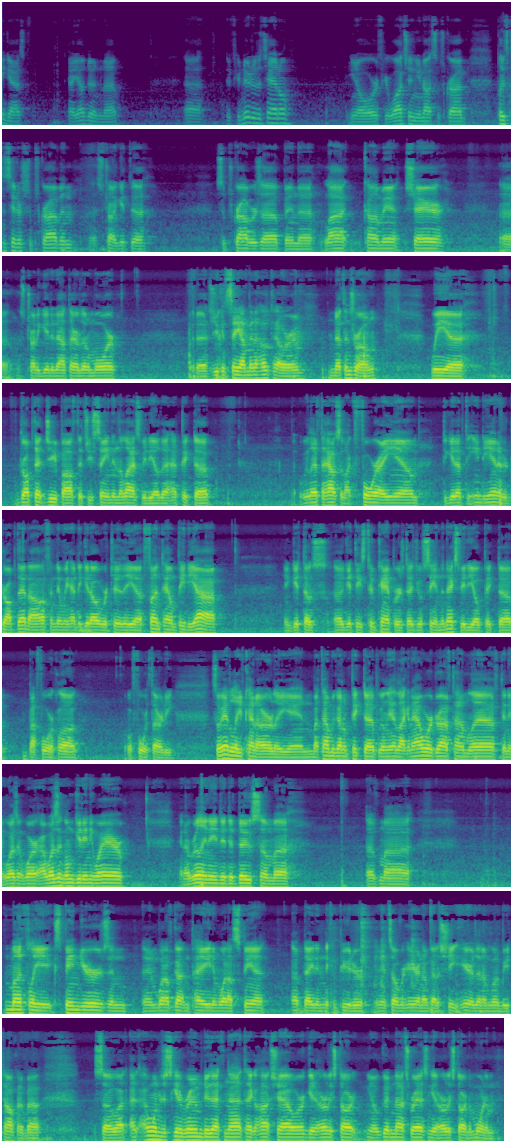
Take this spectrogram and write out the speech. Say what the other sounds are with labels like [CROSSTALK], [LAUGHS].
Hey guys, how y'all doing tonight? Uh, if you're new to the channel, you know, or if you're watching, you're not subscribed, please consider subscribing. Let's try to get the subscribers up and uh, like, comment, share. Uh, let's try to get it out there a little more. But uh, as you can see, I'm in a hotel room. Nothing's wrong. We uh, dropped that Jeep off that you seen in the last video that I had picked up. We left the house at like 4 a.m to get up to Indiana to drop that off, and then we had to get over to the uh, Funtown PDI and get those uh, get these two campers that you'll see in the next video picked up by four o'clock or four thirty. So we had to leave kind of early, and by the time we got them picked up, we only had like an hour drive time left, and it wasn't where I wasn't going to get anywhere, and I really needed to do some uh, of my monthly expenditures and and what I've gotten paid and what I've spent updating the computer and it's over here and I've got a sheet here that I'm going to be talking about. So I, I, want to just get a room, do that tonight, take a hot shower, get an early start, you know, good night's rest and get an early start in the morning.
